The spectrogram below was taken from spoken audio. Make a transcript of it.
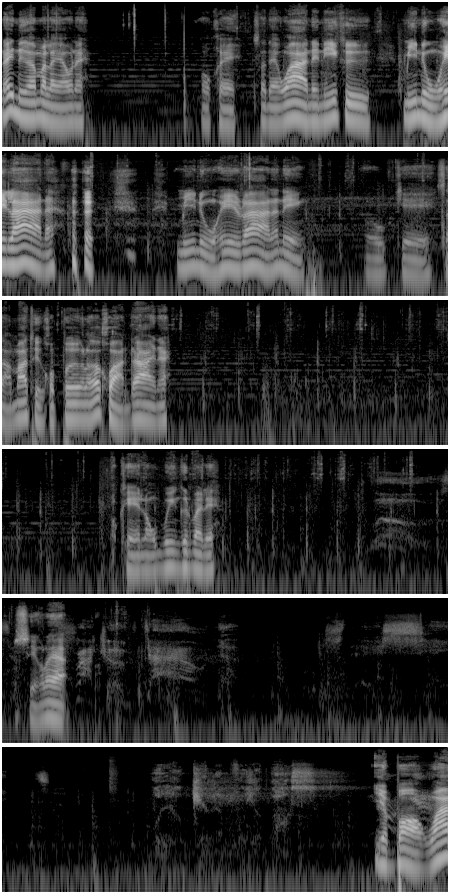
ได้เนื้อมาแล้วนะ โอเค แสดงว่าในนี้คือมีหนูให้ล่านะ มีหนูให้ล่านั่นเอง โอเค สามารถถือคบเพลิงแล้วก็ขวานได้นะ โอเค ลองวิ่งขึ้นไปเลย เสียงอะไรอะอย่าบอกว่า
